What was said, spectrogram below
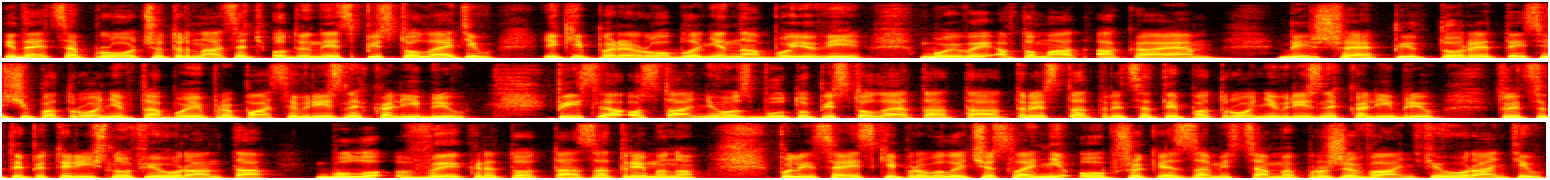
Йдеться про 14 одиниць пістолетів, які перероблені на бойові, бойовий автомат АКМ, більше півтори тисячі патронів та боєприпасів різних калібрів. Після останнього збуту пістолета та 330 патронів різних калібрів 35-річного фігуранта було викрито та затримано. Поліцейські провели численні обшуки за місцями проживань фігурантів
